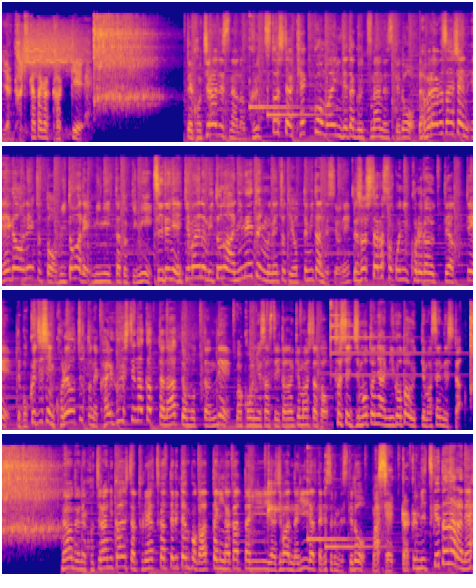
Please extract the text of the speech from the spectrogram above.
いや、書き方がかっけえ。で、こちらですね、あの、グッズとしては結構前に出たグッズなんですけど、ラブライブサンシャインの映画をね、ちょっと水戸まで見に行った時に、ついでに駅前の水戸のアニメートにもね、ちょっと寄ってみたんですよね。で、そしたらそこにこれが売ってあって、で、僕自身これをちょっとね、開封してなかったなって思ったんで、まあ、購入させていただきましたと。そして地元には見事売ってませんでした。なのでね、こちらに関しては取り扱ってる店舗があったりなかったり、やじばんだりだったりするんですけど、まあ、せっかく見つけたならね、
